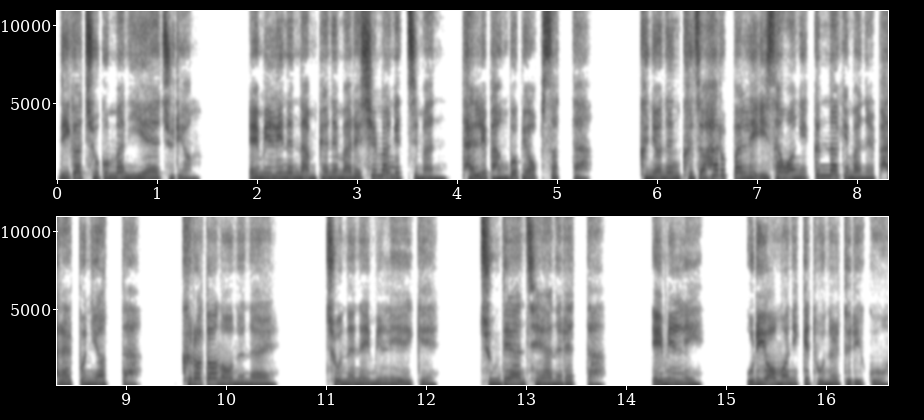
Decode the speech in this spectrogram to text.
네가 조금만 이해해 주렴. 에밀리는 남편의 말에 실망했지만 달리 방법이 없었다. 그녀는 그저 하루빨리 이 상황이 끝나기만을 바랄 뿐이었다. 그러던 어느 날 존은 에밀리에게 중대한 제안을 했다. 에밀리, 우리 어머니께 돈을 드리고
